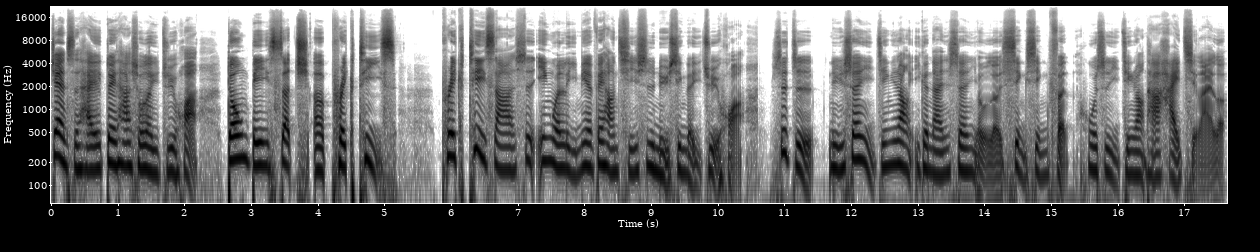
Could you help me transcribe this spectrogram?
James 还对他说了一句话：“Don't be such a prick tease。” prick tease 啊，是英文里面非常歧视女性的一句话，是指。女生已经让一个男生有了性兴奋，或是已经让他嗨起来了，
